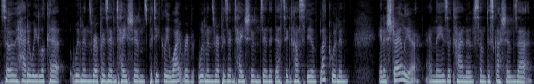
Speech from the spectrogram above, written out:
So, how do we look at women's representations, particularly white re women's representations in the deaths in custody of black women in Australia? And these are kind of some discussions that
